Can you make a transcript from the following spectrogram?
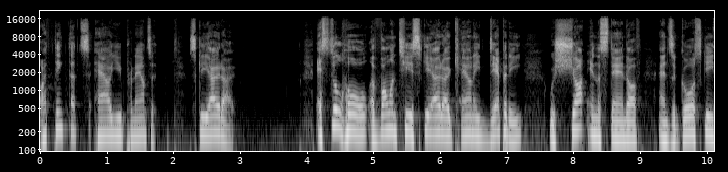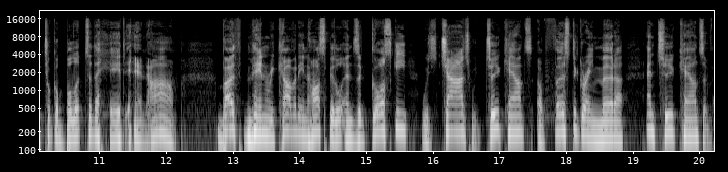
I think that's how you pronounce it. Scioto. Estill Hall, a volunteer Scioto County deputy, was shot in the standoff, and Zagorski took a bullet to the head and arm. Both men recovered in hospital, and Zagorski was charged with two counts of first degree murder and two counts of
